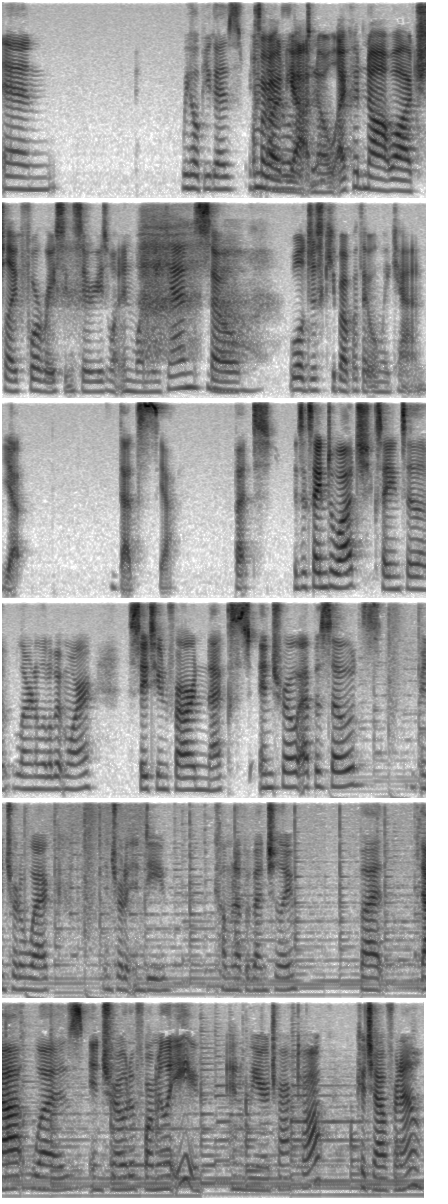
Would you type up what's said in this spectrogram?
And we hope you guys oh my god, yeah, too. no, I could not watch like four racing series one in one weekend. So No. we'll just keep up with it when we can. yeah that's yeah but it's exciting to watch exciting to learn a little bit more stay tuned for our next intro episodes intro to WEC, intro to Indy coming up eventually but that was intro to formula e And we are Track Talk. ciao for now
